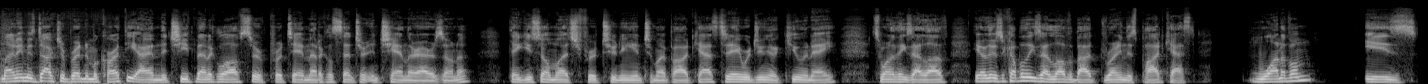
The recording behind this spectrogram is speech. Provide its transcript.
My name is Dr. Brendan McCarthy. I am the Chief Medical Officer of Protea Medical Center in Chandler, Arizona. Thank you so much for tuning into my podcast. Today we're doing a Q&A. It's one of the things I love. You know, there's a couple of things I love about running this podcast. One of them is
